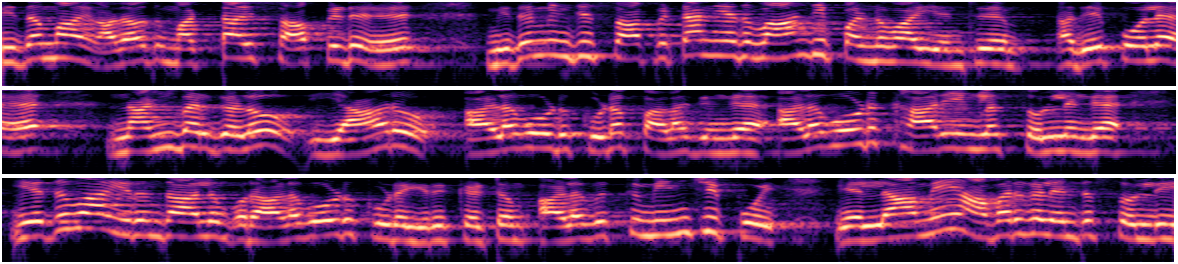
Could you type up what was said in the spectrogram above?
மிதமாய் அதாவது மட்டாய் சாப்பிடு மிதமிஞ்சி சாப்பிட்டா நீ அது வாந்தி பண்ணுவாய் என்று. அதே போல நண்பர்களோ யாரோ அளவோடு கூட பழகுங்க. அளவோடு காரியங்களை சொல்லுங்க. எதுவாக இருந்தாலும் ஒரு அளவோடு கூட இருக்கட்டும். அளவுக்கு மிஞ்சி போய் எல்லாமே அவர்கள் என்று சொல்லி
